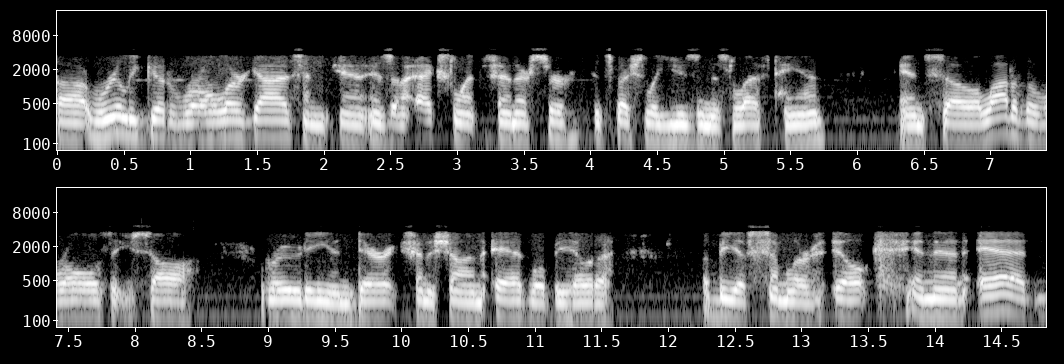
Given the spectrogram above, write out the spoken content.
a really good roller, guys, and, and is an excellent finisher, especially using his left hand. And so a lot of the rolls that you saw Rudy and Derek finish on, Ed will be able to be of similar ilk. And then Ed,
